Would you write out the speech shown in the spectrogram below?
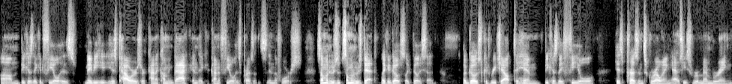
um, because they could feel his maybe his powers are kind of coming back and they could kind of feel his presence in the force. Someone who's someone who's dead, like a ghost, like Billy said. A ghost could reach out to him because they feel his presence growing as he's remembering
